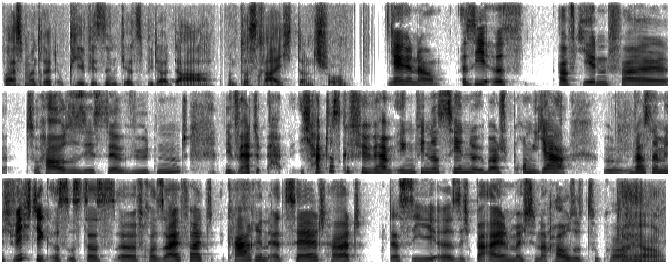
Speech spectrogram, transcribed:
weiß man direkt, okay, wir sind jetzt wieder da und das reicht dann schon. Ja, genau. Sie ist auf jeden Fall zu Hause. Sie ist sehr wütend. Nee, hat, ich habe das Gefühl, wir haben irgendwie eine Szene übersprungen. Ja, was nämlich wichtig ist, ist, dass äh, Frau Seifert Karin erzählt hat, dass sie äh, sich beeilen möchte, nach Hause zu kommen. Ah, ja.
